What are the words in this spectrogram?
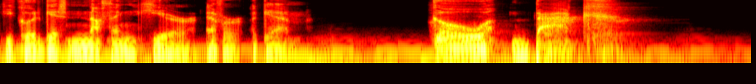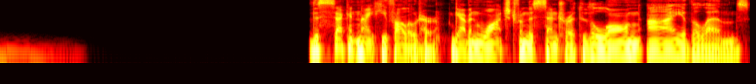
He could get nothing here ever again. Go back. The second night he followed her, Gavin watched from the Sentra through the long eye of the lens.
